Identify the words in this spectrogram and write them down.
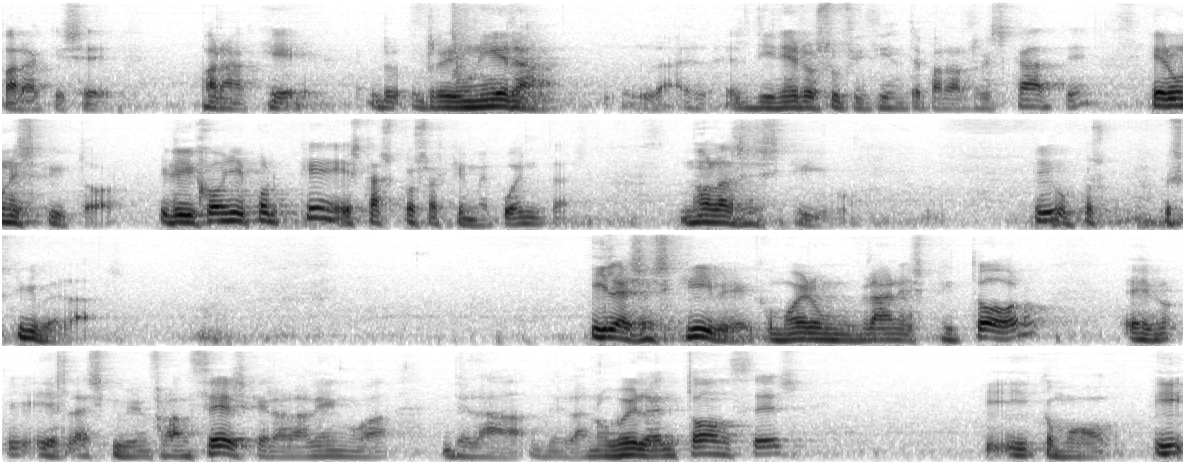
para que, se, para que reuniera el dinero suficiente para el rescate, era un escritor. Y le dijo, oye, ¿por qué estas cosas que me cuentas no las escribo? Y digo, pues escríbelas. Y las escribe, como era un gran escritor, eh, la escribe en francés, que era la lengua de la, de la novela entonces, y, como, y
